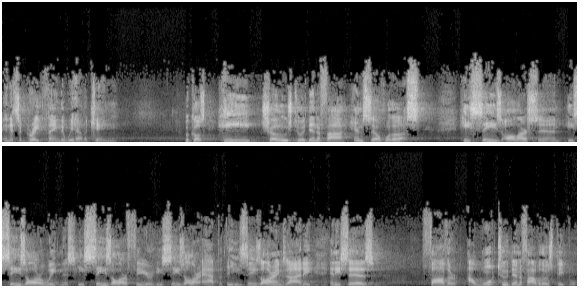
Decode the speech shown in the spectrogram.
And it's a great thing that we have a king because he chose to identify himself with us. He sees all our sin. He sees all our weakness. He sees all our fear. He sees all our apathy. He sees all our anxiety. And He says, Father, I want to identify with those people.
